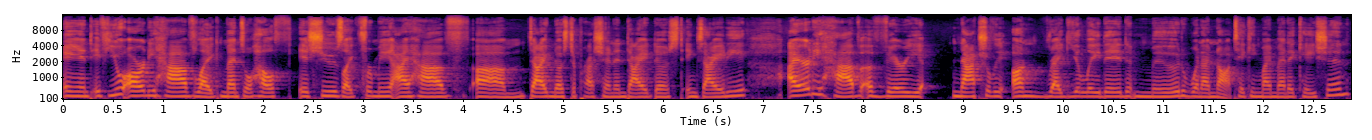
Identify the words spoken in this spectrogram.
And if you already have like mental health issues, like for me, I have um, diagnosed depression and diagnosed anxiety. I already have a very naturally unregulated mood when I'm not taking my medication,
